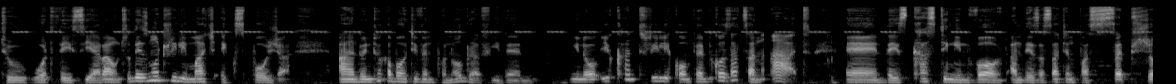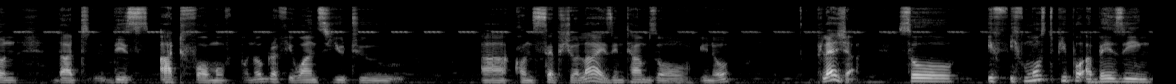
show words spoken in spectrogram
to what they see around. So there's not really much exposure. And when you talk about even pornography, then you know you can't really compare because that's an art and there's casting involved and there's a certain perception that this art form of pornography wants you to uh, conceptualize in terms of you know pleasure. So if if most people are basing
